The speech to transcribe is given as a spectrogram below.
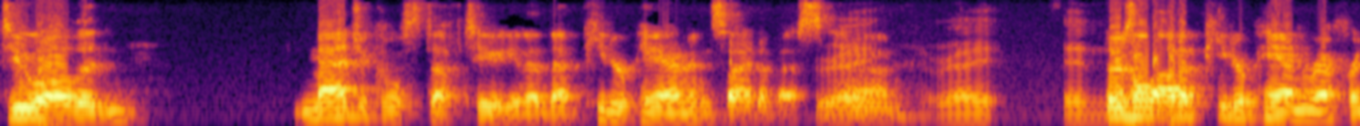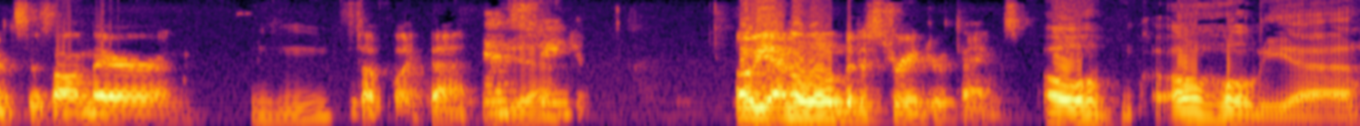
do all the magical stuff too. You know that Peter Pan inside of us. right, Um, right. And there's a lot of Peter Pan references on there and Mhm. stuff like that. And Yeah. Stranger. Oh yeah, and a little bit of Stranger Things. Oh, oh yeah.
